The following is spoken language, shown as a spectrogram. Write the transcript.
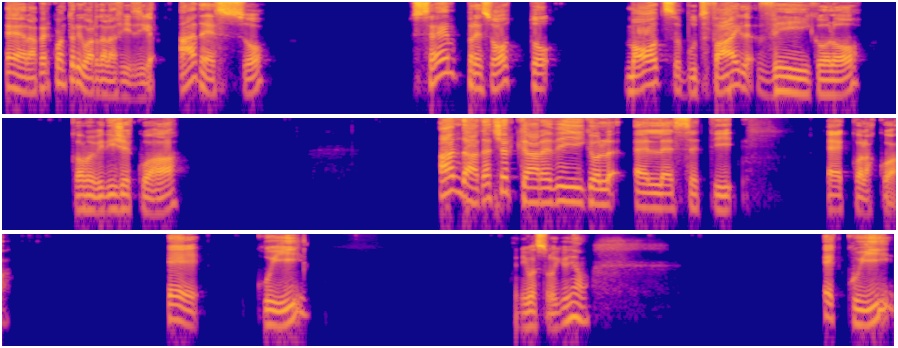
era per quanto riguarda la fisica. Adesso, sempre sotto mods, boot file, veicolo, come vi dice qua, andate a cercare vehicle LST. Eccola qua. E qui, quindi questo lo chiudiamo, e qui,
